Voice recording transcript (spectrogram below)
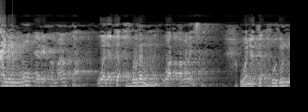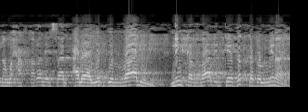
can ilmunkari xumaanta walata'khudanna waad qabanaysaan. Walata'khudunna waxaad qabanaysaan calaa yaddi aldaalimi ninka daalimkee dadka dulminaya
